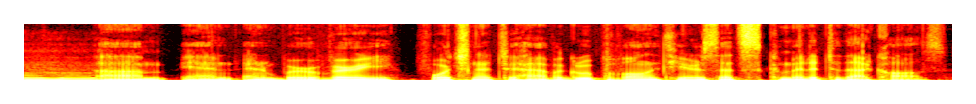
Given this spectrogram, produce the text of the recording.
Mhm. Um, and, and we're very fortunate to have a group of volunteers that's committed to that cause.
